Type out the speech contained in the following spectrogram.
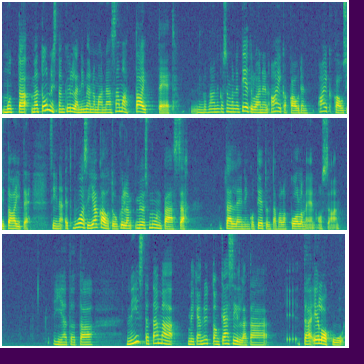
mutta mä tunnistan kyllä nimenomaan nämä samat taitteet niin kuin, on niin semmoinen tietynlainen aikakauden, aikakausitaite siinä, että vuosi jakautuu kyllä myös mun päässä tälleen niin kuin tietyllä tavalla kolmeen osaan. Ja tota, niistä tämä, mikä nyt on käsillä, tämä, tämä elokuu,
